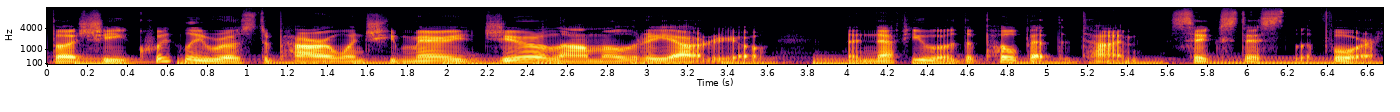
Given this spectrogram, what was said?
but she quickly rose to power when she married Girolamo Riario, the nephew of the Pope at the time, Sixtus IV.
